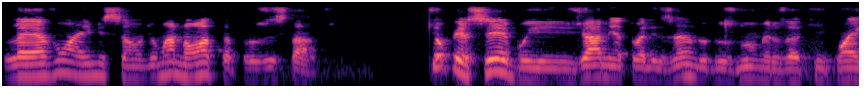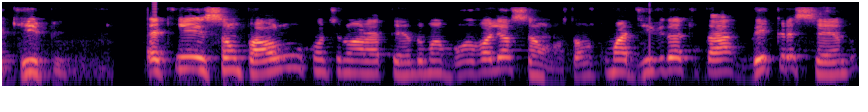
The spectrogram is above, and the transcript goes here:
levam à emissão de uma nota para os estados. O que eu percebo, e já me atualizando dos números aqui com a equipe, é que São Paulo continuará tendo uma boa avaliação. Nós estamos com uma dívida que está decrescendo,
